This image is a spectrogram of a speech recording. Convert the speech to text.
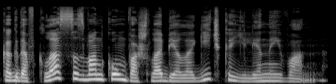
когда в класс со звонком вошла биологичка Елена Ивановна.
